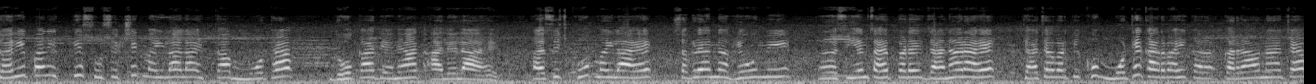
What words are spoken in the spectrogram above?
तरी पण इतकी सुशिक्षित महिलाला इतका मोठा धोका देण्यात आलेला आहे. अशीच खूप महिला आहे. सगळ्यांना घेऊन मी सी एम साहेबकडे जाणार आहे. त्याच्यावरती खूप मोठी कारवाई कर करवण्याचा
